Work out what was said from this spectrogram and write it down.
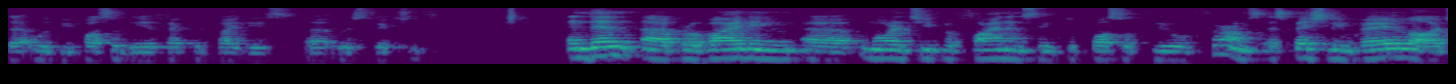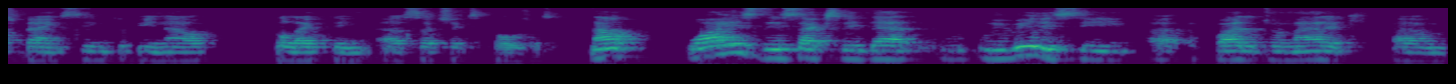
that would be possibly affected by these uh, restrictions. And then uh, providing more and cheaper financing to fossil fuel firms, especially very large banks seem to be now collecting such exposures. Now, why is this actually that we really see quite a dramatic um,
